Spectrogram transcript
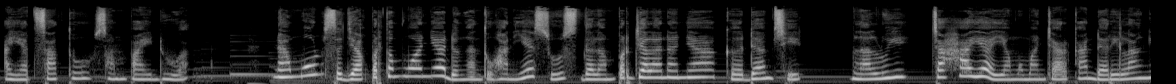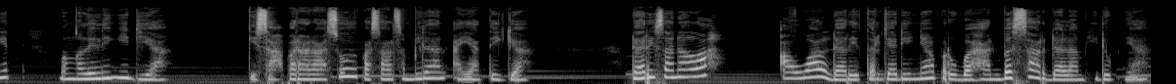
ayat 1 sampai 2. Namun sejak pertemuannya dengan Tuhan Yesus dalam perjalanannya ke Damsyik melalui cahaya yang memancarkan dari langit mengelilingi dia. Kisah para Rasul pasal 9 ayat 3. Dari sanalah awal dari terjadinya perubahan besar dalam hidupnya.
